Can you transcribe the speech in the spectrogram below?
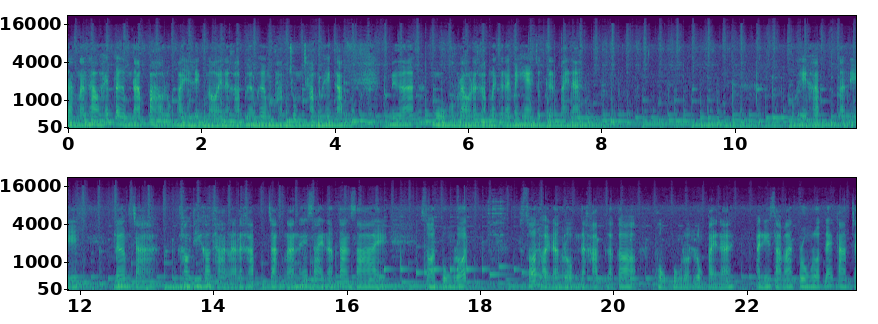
จากนั้นเราให้เติมน้ำเปล่าลงไปเล็กน้อยนะครับ เพื่อเพิ่มความชุ่มฉ่ำให้กับเนื้อหมูของเรานะครับ มันจะได้ไม่แห้งจนเกินไปนะ โอเคครับ ตอนนี้เริ่มจะเข้าที่เข้าทางแล้วนะครับ จากนั้นให้ใส่น้ำตาลทราย ซอสปรุงรสซอสหอยนางรมนะครับ แล้วก็ ผงปรุงรสลงไปนะ อันนี้สามารถปรุงรสได้ตามใจ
